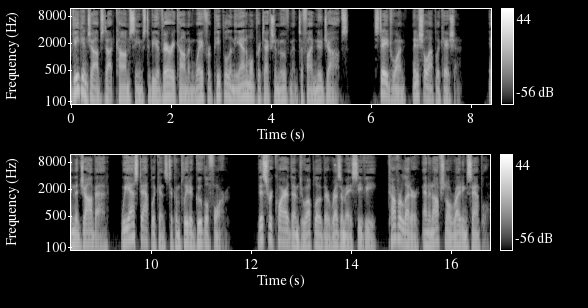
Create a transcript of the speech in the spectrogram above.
Veganjobs.com seems to be a very common way for people in the animal protection movement to find new jobs. Stage 1 Initial Application. In the job ad, we asked applicants to complete a Google form. This required them to upload their resume, CV, cover letter, and an optional writing sample.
